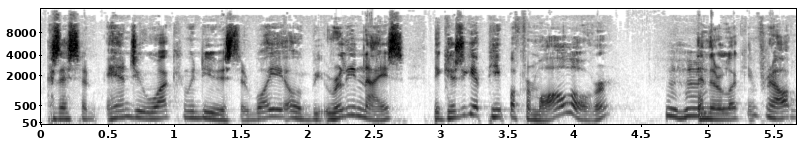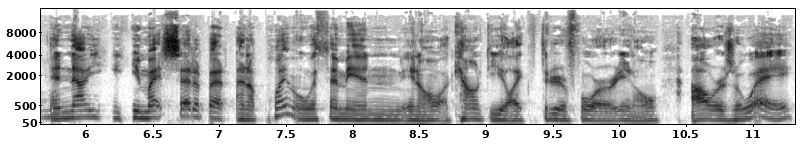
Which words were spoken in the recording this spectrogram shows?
because I said, Angie, what can we do? He said, well, it would be really nice because you get people from all over. And they're looking for help, and now you, you might set up an appointment with them in you know a county like three or four you know hours away,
